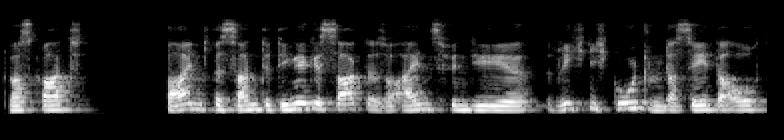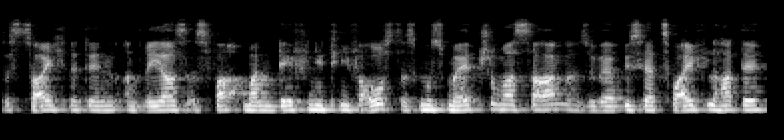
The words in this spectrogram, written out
Du hast gerade paar interessante Dinge gesagt. Also eins finde ich richtig gut und das seht ihr auch, das zeichnet den Andreas als Fachmann definitiv aus. Das muss man jetzt schon mal sagen. Also wer bisher Zweifel hatte,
